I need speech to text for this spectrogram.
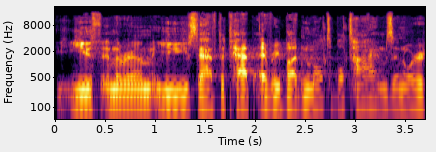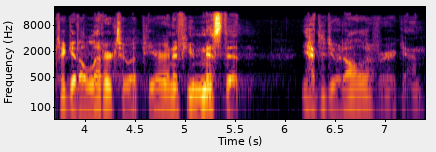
youth in the room, you used to have to tap every button multiple times in order to get a letter to appear. And if you missed it, you had to do it all over again.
